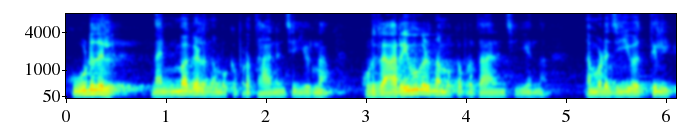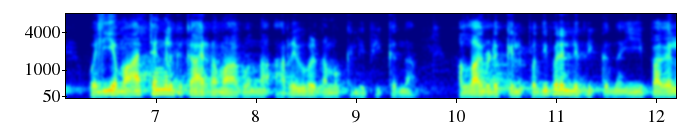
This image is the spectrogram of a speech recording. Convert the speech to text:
കൂടുതൽ നന്മകൾ നമുക്ക് പ്രദാനം ചെയ്യുന്ന കൂടുതൽ അറിവുകൾ നമുക്ക് പ്രദാനം ചെയ്യുന്ന നമ്മുടെ ജീവിതത്തിൽ വലിയ മാറ്റങ്ങൾക്ക് കാരണമാകുന്ന അറിവുകൾ നമുക്ക് ലഭിക്കുന്ന അള്ളാഹിനടുക്കൽ പ്രതിഫലം ലഭിക്കുന്ന ഈ പകൽ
